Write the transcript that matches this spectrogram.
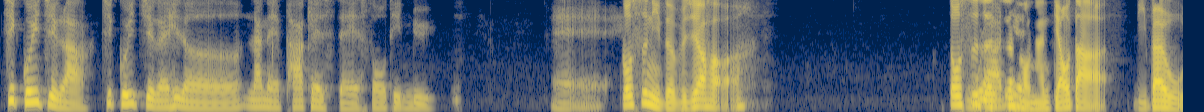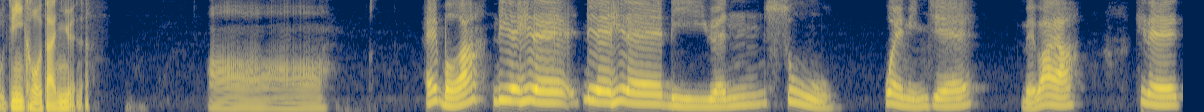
即几集啦，即几集诶迄个咱诶 podcast 的收听率，诶，都是你的比较好啊，都是的，真好难吊打礼拜五第一口单元啊，哦。哎，无啊！你诶迄个，你诶迄个李元素魏明杰袂歹啊，迄个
